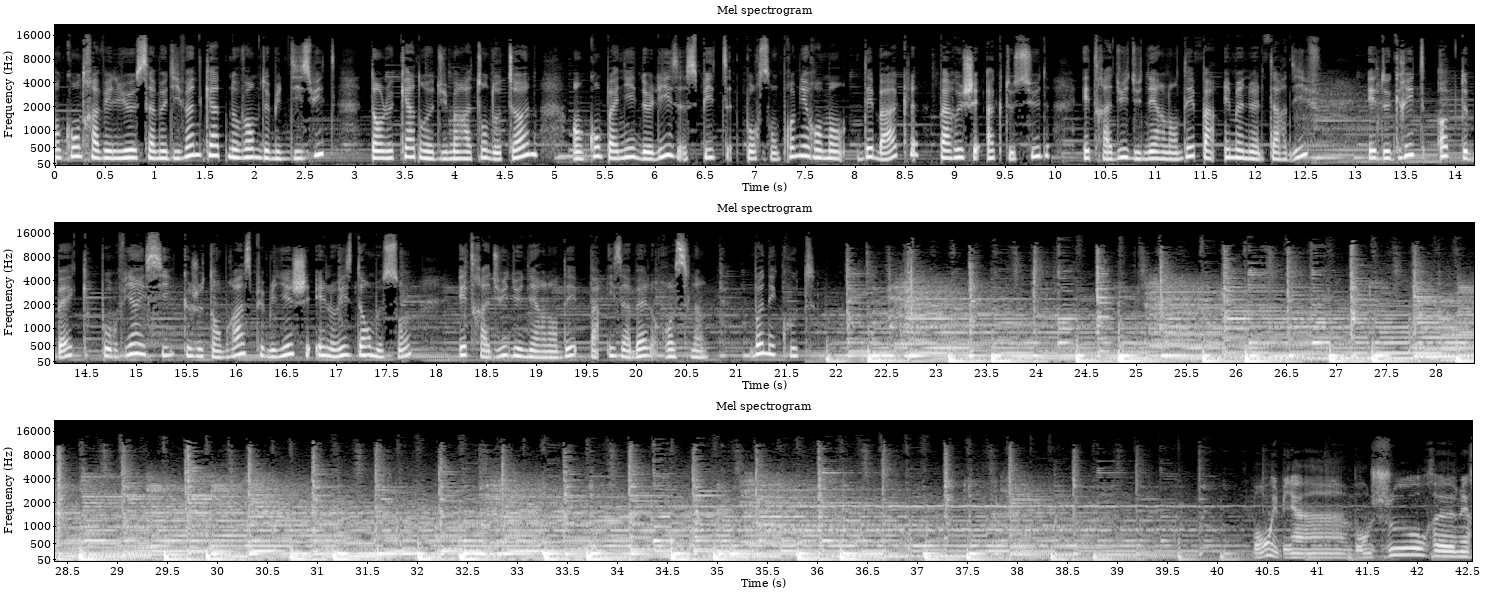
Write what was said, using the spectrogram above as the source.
Rencontre avait lieu samedi 24 novembre 2018 dans le cadre du marathon d'automne en compagnie de Lise Spitt pour son premier roman Débâcle, paru chez Actes Sud et traduit du néerlandais par Emmanuel Tardif, et de Grit Hop de pour Viens ici que je t'embrasse, publié chez Héloïse Dormesson et traduit du néerlandais par Isabelle Rosselin. Bonne écoute!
